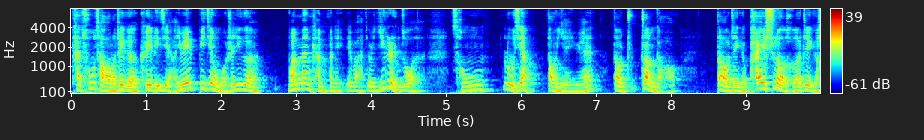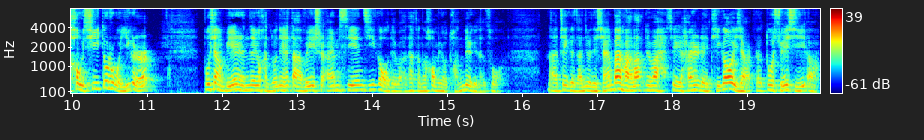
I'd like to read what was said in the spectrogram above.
太粗糙了，这个可以理解啊。因为毕竟我是一个 one man company，对吧？就是一个人做的，从录像到演员。到撰稿，到这个拍摄和这个后期都是我一个人，不像别人的有很多那些大 V 是 MCN 机构，对吧？他可能后面有团队给他做，那这个咱就得想想办法了，对吧？这个还是得提高一下，要多学习啊。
